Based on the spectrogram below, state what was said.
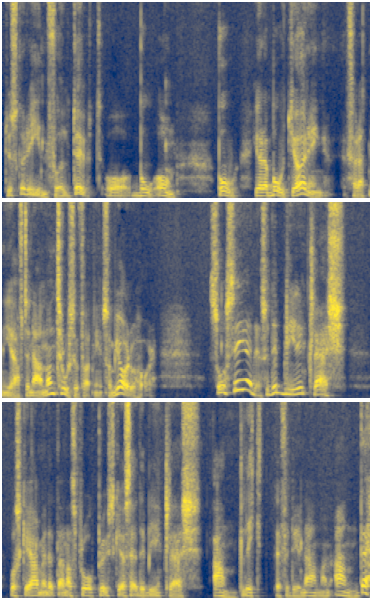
Du ska in fullt ut och bo om, bo, göra botgöring för att ni har haft en annan trosuppfattning som jag då har. Så ser jag det. Så det blir en clash. Och ska jag använda ett annat språkbruk ska jag säga att det blir en clash andligt. Därför det är en annan ande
